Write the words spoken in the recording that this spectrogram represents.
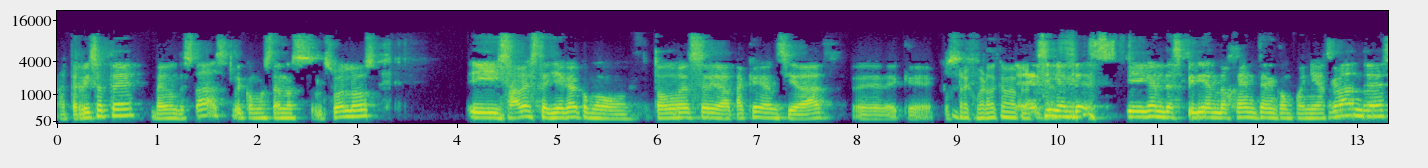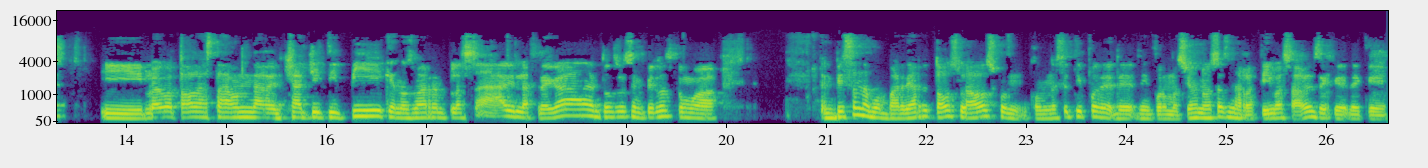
aterrízate, ve dónde estás, ve cómo están los, suelos. Y sabes, te llega como todo ese ataque de ansiedad eh, de que pues, recuerdo que me eh, siguen, siguen despidiendo gente en compañías grandes y luego toda esta onda del chat GTP que nos va a reemplazar y la fregada. Entonces empiezas como a empiezan a bombardear de todos lados con, con ese tipo de, de, información, ¿no? esas narrativas, sabes, de que, de que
